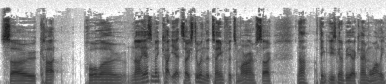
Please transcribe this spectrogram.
So cut Paulo. No, he hasn't been cut yet, so he's still in the team for tomorrow. So, no, I think he's going to be okay, Moali.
